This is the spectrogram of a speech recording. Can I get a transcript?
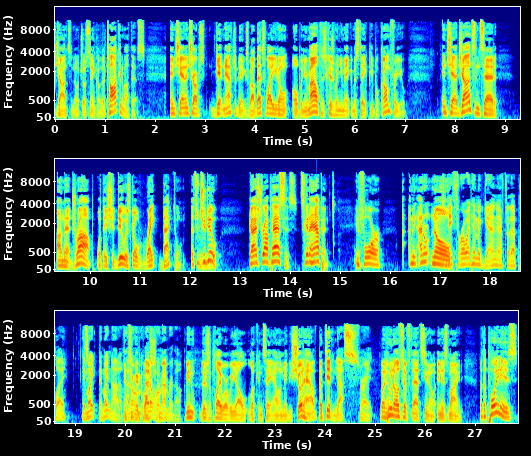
Johnson, Ocho Cinco. They're talking about this. And Shannon Sharpe's getting after Diggs about that's why you don't open your mouth, is because when you make a mistake, people come for you. And Chad Johnson said on that drop, what they should do is go right back to him. That's what you Mm-hmm. do. Guys drop passes. It's going to happen. And for, I mean, I don't know. Did they throw at him again after that play? They might. They might not have. I It's don't. rem- I don't remember though. I mean, there's a play where we all look and say Allen maybe should have, but didn't. Yes, right. But who knows if that's, you know, in his mind. But the point is,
